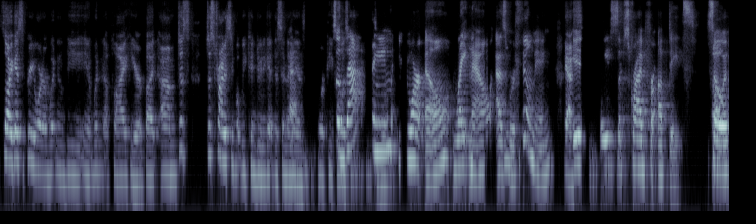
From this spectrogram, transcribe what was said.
so I guess the pre-order wouldn't be, you know, wouldn't apply here, but um, just just trying to see what we can do to get this in the hands for people. So that same URL right mm-hmm. now, as we're filming, yes. is a subscribe for updates. So oh. if,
